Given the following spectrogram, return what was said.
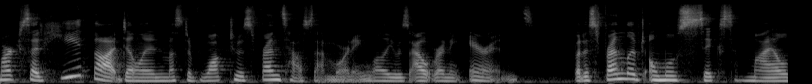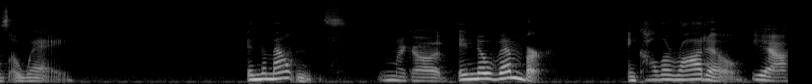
Mark said he thought Dylan must have walked to his friend's house that morning while he was out running errands, but his friend lived almost six miles away. In the mountains, Oh my god. in November, in Colorado. Yeah.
